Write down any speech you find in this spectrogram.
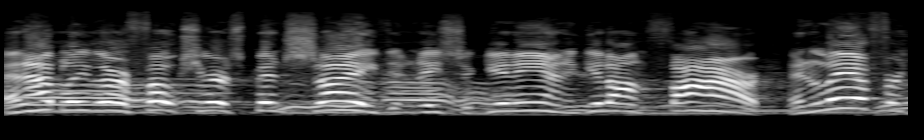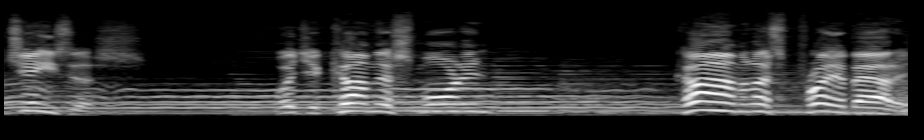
And I believe there are folks here that's been saved that needs to get in and get on fire and live for Jesus. Would you come this morning? Come and let's pray about it.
